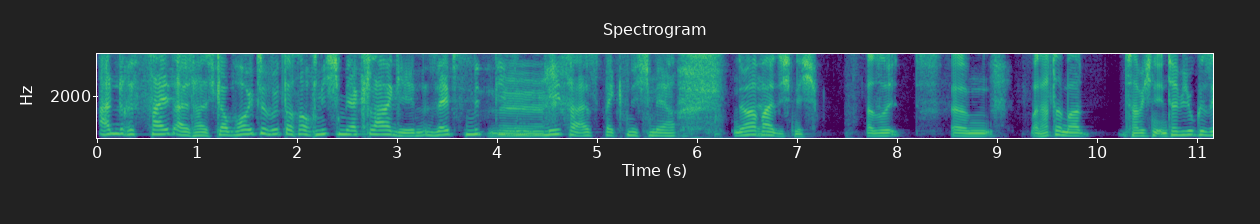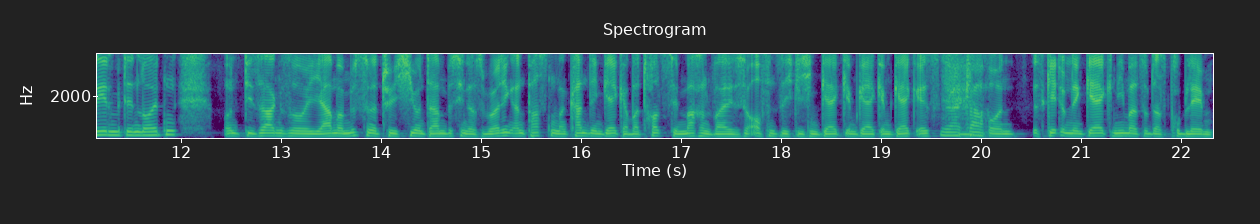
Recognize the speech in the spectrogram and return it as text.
anderes Zeitalter. Ich glaube, heute wird das auch nicht mehr klar gehen. Selbst mit diesem Meta-Aspekt nicht mehr. Ja, weiß ich nicht. Also, ähm, man hat da mal, jetzt habe ich ein Interview gesehen mit den Leuten und die sagen so, ja, man müsste natürlich hier und da ein bisschen das Wording anpassen, man kann den Gag aber trotzdem machen, weil es ja offensichtlich ein Gag im Gag im Gag ist. Ja, klar. Und es geht um den Gag, niemals um das Problem.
